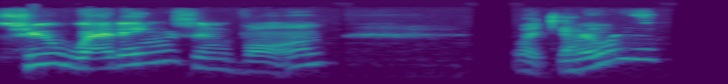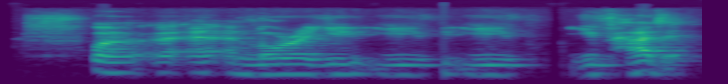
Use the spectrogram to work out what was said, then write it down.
two weddings in Vaughan, like, yeah. really? Well, uh, uh, and Laura, you you you you've had it,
